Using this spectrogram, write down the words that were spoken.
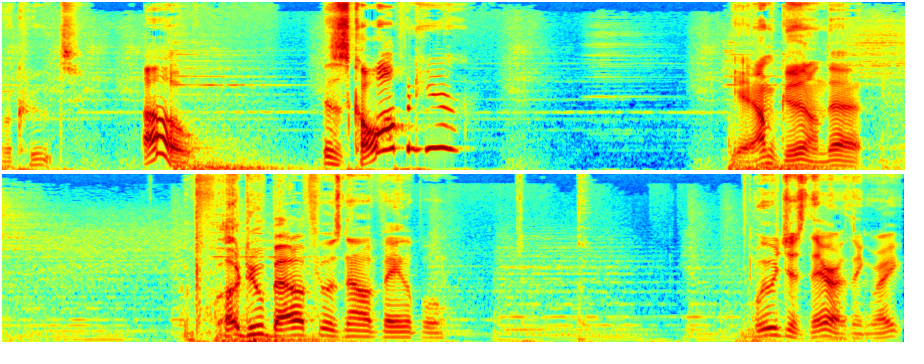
recruit. Oh! This is co-op in here? Yeah, I'm good on that. A new battlefield is now available. We were just there, I think, right?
